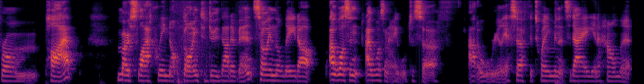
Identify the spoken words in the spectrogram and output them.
from Pipe, most likely not going to do that event. So in the lead up, I wasn't I wasn't able to surf at all really. I surfed for 20 minutes a day in a helmet.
